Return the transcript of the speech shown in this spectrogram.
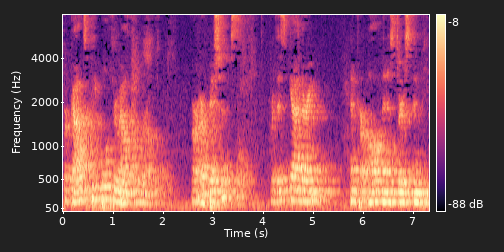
for God's people throughout the world, for our bishops, for this gathering, and for all ministers and people.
